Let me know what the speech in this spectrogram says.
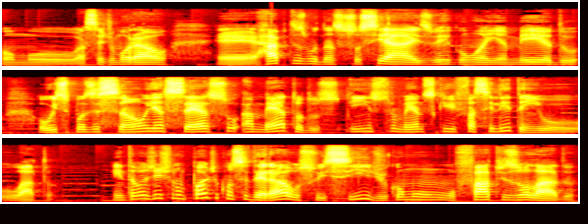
como assédio moral, é, rápidas mudanças sociais, vergonha, medo ou exposição e acesso a métodos e instrumentos que facilitem o, o ato. Então a gente não pode considerar o suicídio como um fato isolado.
